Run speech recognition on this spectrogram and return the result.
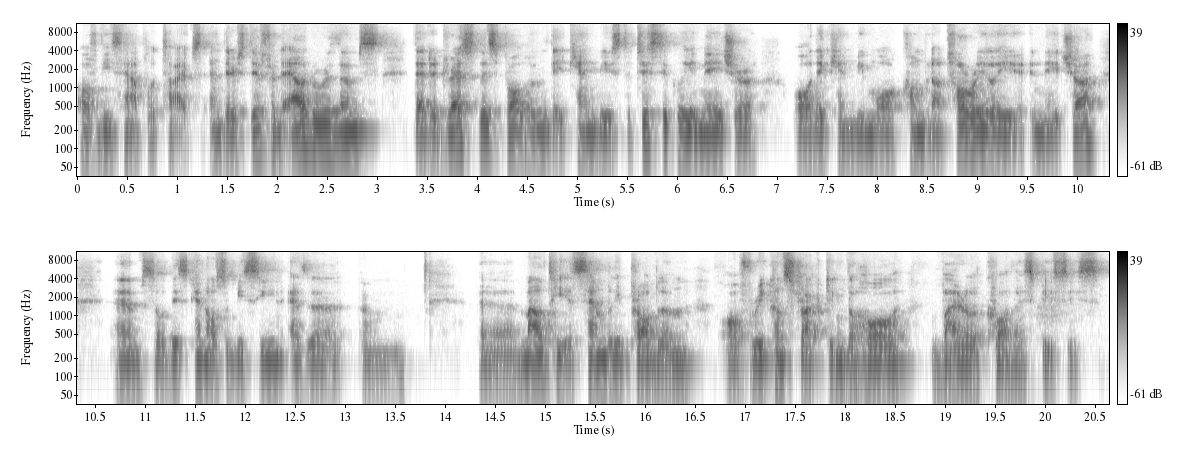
of these haplotypes. And there's different algorithms that address this problem. They can be statistically in nature or they can be more combinatorially in nature. Um, so this can also be seen as a, um, a multi-assembly problem of reconstructing the whole viral quasi-species.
